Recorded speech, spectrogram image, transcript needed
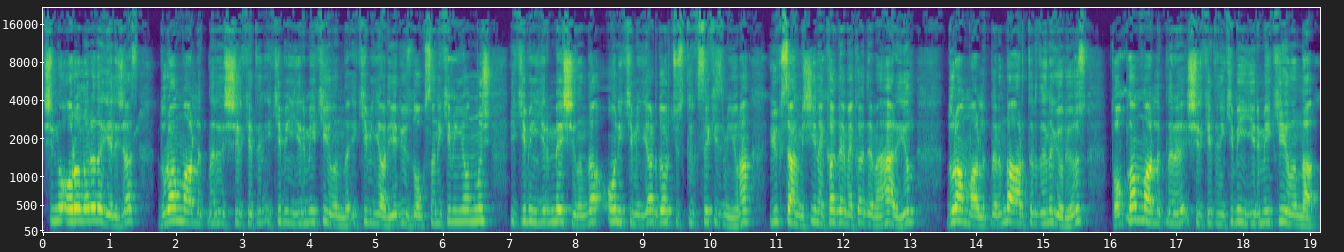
Şimdi oralara da geleceğiz. Duran varlıkları şirketin 2022 yılında 2 milyar 792 milyonmuş. 2025 yılında 12 milyar 448 milyona yükselmiş. Yine kademe kademe her yıl duran varlıklarını da arttırdığını görüyoruz. Toplam varlıkları şirketin 2022 yılında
